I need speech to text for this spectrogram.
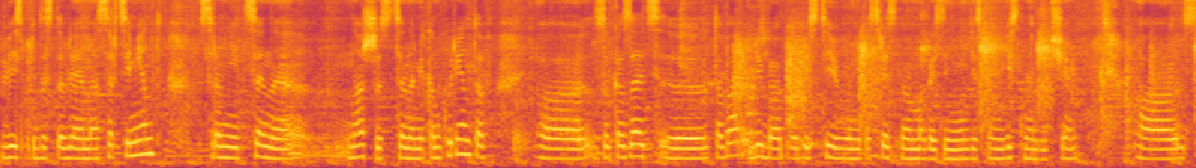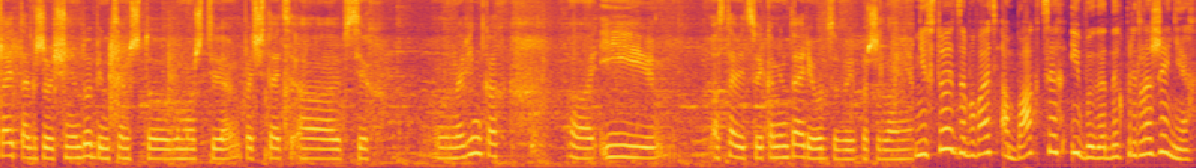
весь предоставляемый ассортимент, сравнить цены наши с ценами конкурентов, заказать товар, либо приобрести его непосредственно в магазине, если он есть в наличии. Сайт также очень удобен тем, что вы можете почитать о всех новинках. И оставить свои комментарии, отзывы и пожелания. Не стоит забывать об акциях и выгодных предложениях.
